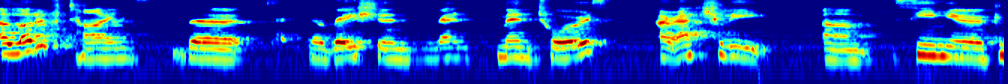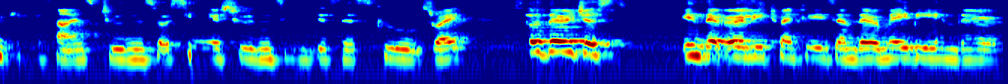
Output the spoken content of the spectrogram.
A lot of times, the innovation men mentors are actually um, senior computer science students or senior students in business schools, right? So they're just in their early 20s and they're maybe in their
